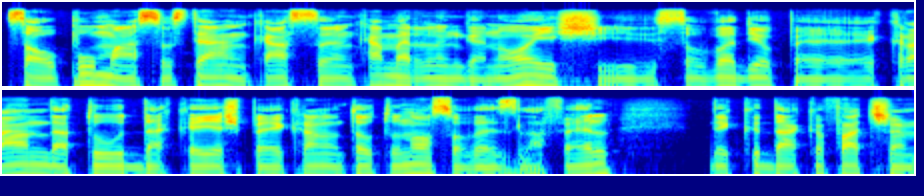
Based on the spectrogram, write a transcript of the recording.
sau o puma să stea în casă, în cameră lângă noi și să o văd eu pe ecran, dar tu, dacă ești pe ecranul tău, tu nu o să o vezi la fel decât dacă facem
